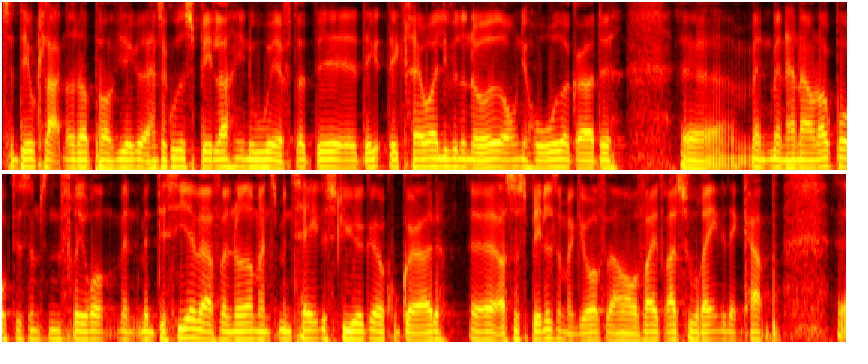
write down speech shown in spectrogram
så det er jo klart noget, der har påvirket. Han så går ud og spiller en uge efter. Det, det, det kræver alligevel noget oven i hovedet at gøre det. Øh, men, men han har jo nok brugt det som sådan en frirum, men, men det siger i hvert fald noget om hans mentale styrke at kunne gøre det. øh, og så spille, som han gjorde, for han var faktisk ret suveræn i den kamp. Øh,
